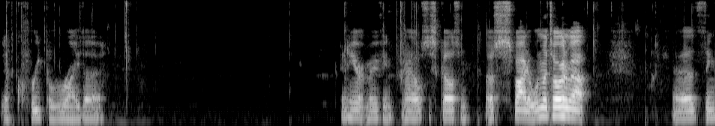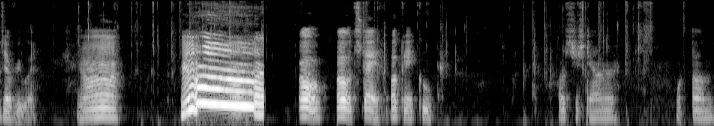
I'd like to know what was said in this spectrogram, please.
There's a creeper right there. I can hear it moving. No, that was a skeleton. That was a spider. What am I talking about? Uh, things everywhere. Ah. Oh, oh, it stayed. Okay, cool. I was just down there. Um,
